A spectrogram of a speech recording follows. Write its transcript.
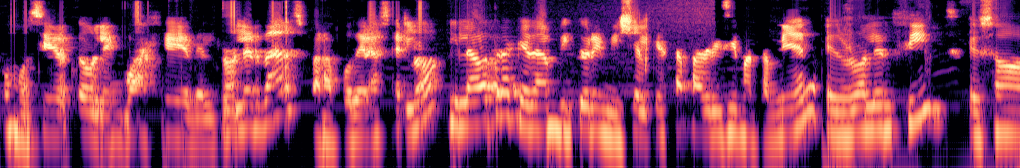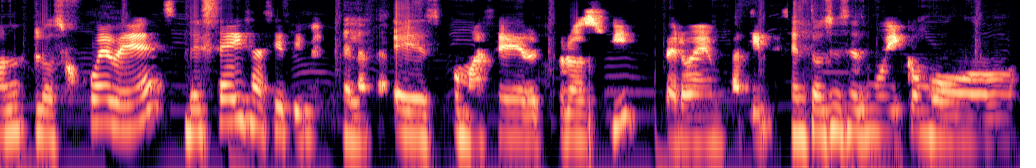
como cierto lenguaje del roller dance para poder hacerlo. Y la otra que dan Víctor y Michelle, que está padrísima también, es Roller Fit, que son los jueves de 6 a 7 y media de la tarde. Es como hacer CrossFit, pero en patines. Entonces es muy como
